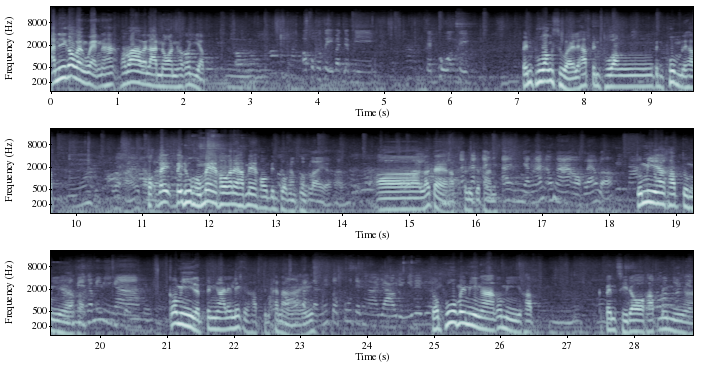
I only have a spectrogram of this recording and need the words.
อันนี้ก็แหว่งๆนะฮะ เพราะว่าเวลานอนเขาก็เหยียบ เอาปกติมันจะมีเป็นพวงสิเป็นพวงสวยเลยครับ เป็นพวง เป็นพุ่มเลยครับว่าหางขอไปไปดูของแม่เขาก็ได้ครับ แม่เขาเป็นพวงเป็นทำพุ่มทำไรอะหาง เอ่อแล้วแต่ครับผลิตภัณฑ์ อันอย่างนั้นเอางาออกแล้วเหรอ ตัวเมียครับตัวเมียตัวคเมีรัยบจะไม่มีงาก็มีแต่เป็นงาเล็กๆนะครับ เป็นขนาย แต่นี่ตัวผู้จะงายาวอย่างนี้เรื่อยๆตัวผู้ไม่มีงาก็มีครับ เป็นสีดอครับไม่มีงา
